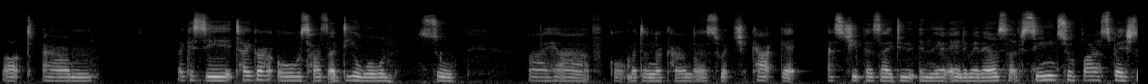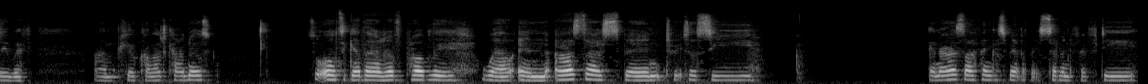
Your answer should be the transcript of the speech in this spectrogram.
but um, like I say, Tiger always has a deal on. So I have got my dinner candles, which I can't get as cheap as I do in there anywhere else I've seen so far, especially with um, pure coloured candles. So altogether I've probably, well in Asda I spent, wait till see, in Asda I think I spent about 750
